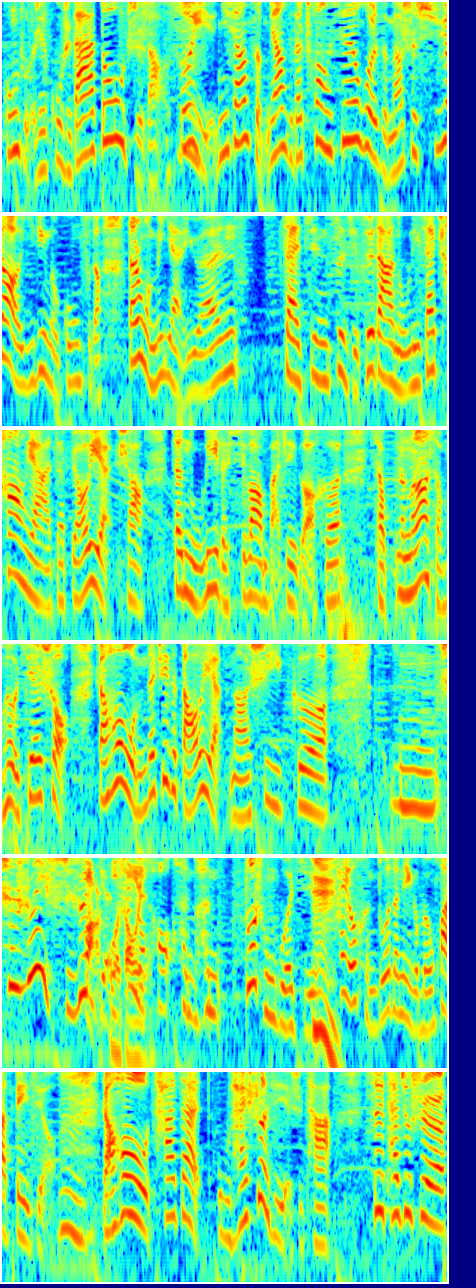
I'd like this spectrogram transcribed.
公主的这个故事大家都知道，所以你想怎么样给它创新或者怎么样是需要一定的功夫的。但是我们演员。在尽自己最大的努力，在唱呀，在表演上，在努力的希望把这个和小能让小朋友接受。然后我们的这个导演呢，是一个，嗯，是瑞士瑞典，他有好很很多重国籍，他有很多的那个文化背景。嗯，然后他在舞台设计也是他，所以他就是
